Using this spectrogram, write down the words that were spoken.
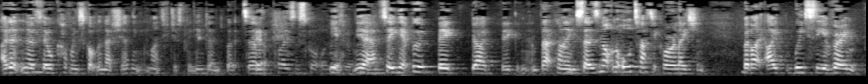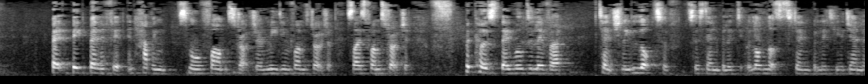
I don't know if they were covering Scotland actually. I think it might have just been England, but um, it applies in Scotland yeah, well. yeah. So you get good, big, bad, big, and that kind of thing. So it's not an automatic correlation, but I, I we see a very be- big benefit in having small farm structure and medium farm structure, size farm structure, f- because they will deliver potentially lots of sustainability, of sustainability agenda,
